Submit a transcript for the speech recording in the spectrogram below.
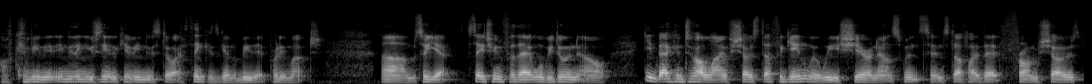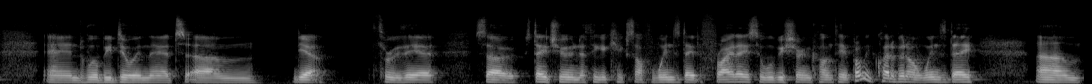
of convenience. Anything you see in a convenience store, I think is going to be there pretty much. Um, so yeah, stay tuned for that. We'll be doing our getting back into our live show stuff again, where we share announcements and stuff like that from shows, and we'll be doing that. Um, yeah, through there. So stay tuned. I think it kicks off Wednesday to Friday, so we'll be sharing content probably quite a bit on Wednesday. Um,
